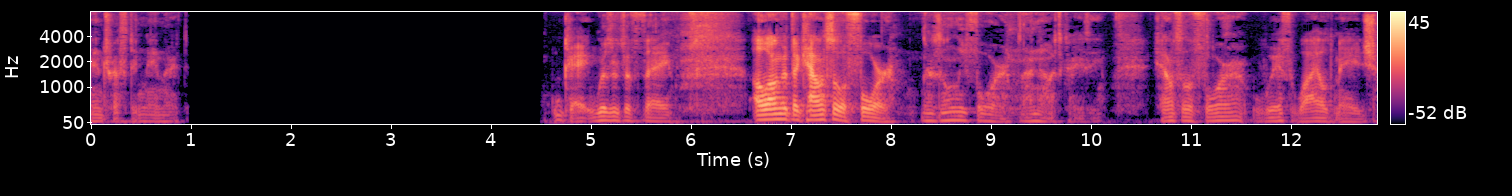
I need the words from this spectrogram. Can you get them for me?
Interesting name right there. Okay, Wizards of Thay. Along with the Council of Four. There's only four. I know, it's crazy. Council of Four with Wild Mage.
